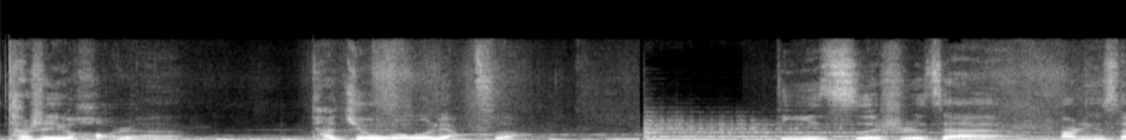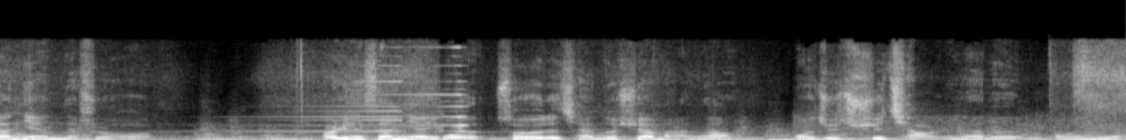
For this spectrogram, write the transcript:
他是一个好人，他救过我两次。第一次是在二零三年的时候，二零三年我所有的钱都炫完了，我就去抢人家的方便面，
